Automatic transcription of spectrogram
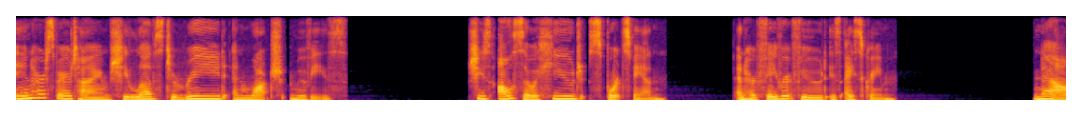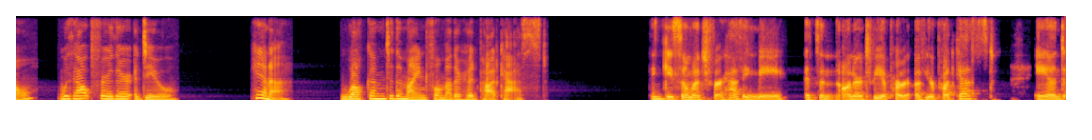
In her spare time, she loves to read and watch movies. She's also a huge sports fan, and her favorite food is ice cream. Now, without further ado, Hannah, welcome to the Mindful Motherhood Podcast. Thank you so much for having me. It's an honor to be a part of your podcast and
